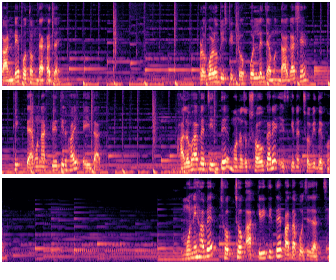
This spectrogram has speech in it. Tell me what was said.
কাণ্ডে প্রথম দেখা যায়। বড় বড় বৃষ্টির টোপ পড়লে যেমন দাগ আসে, ঠিক তেমন আকৃতির হয় এই দাগ। ভালোভাবে চিনতে মনোযোগ সহকারে স্ক্রিনের ছবি দেখুন। মনে হবে ছোপ ছোপ আকৃতিতে পাতা পচে যাচ্ছে।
